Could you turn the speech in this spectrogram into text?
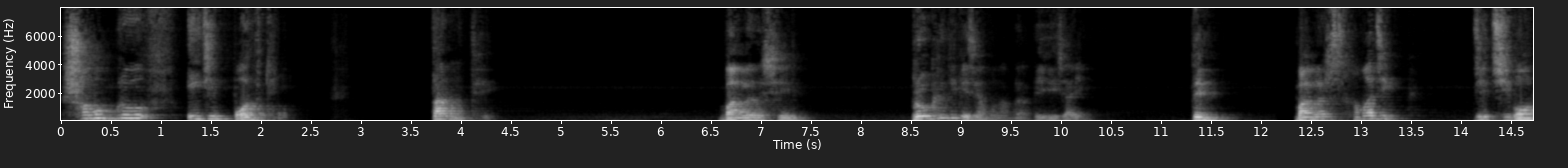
সমগ্র এই যে পদটি তার মধ্যে বাংলাদেশের প্রকৃতিকে যেমন আমরা পেয়ে যাই, তেমনি বাংলার সামাজিক যে জীবন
